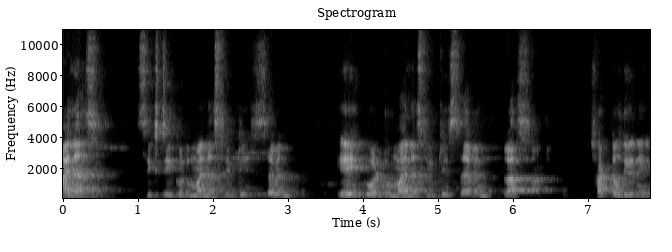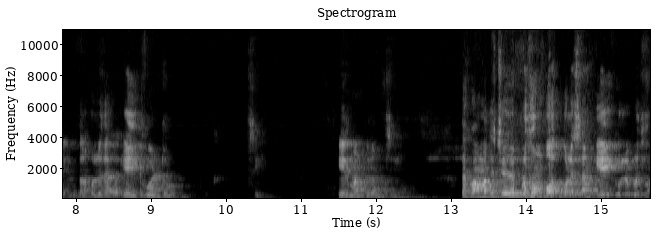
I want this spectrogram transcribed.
minus sixty equal to minus fifty seven A equal to minus fifty seven plus ষাট। ষাটটা ওদিকে নিয়ে গেলাম। তাহলে হলো দেখো এ ইকুয়াল টু থ্রি এর মান পেলাম থ্রি দেখো, আমাদের ছিল যে প্রথম পদ, বলেছিলাম এ ইকুয়াল টু প্রথম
